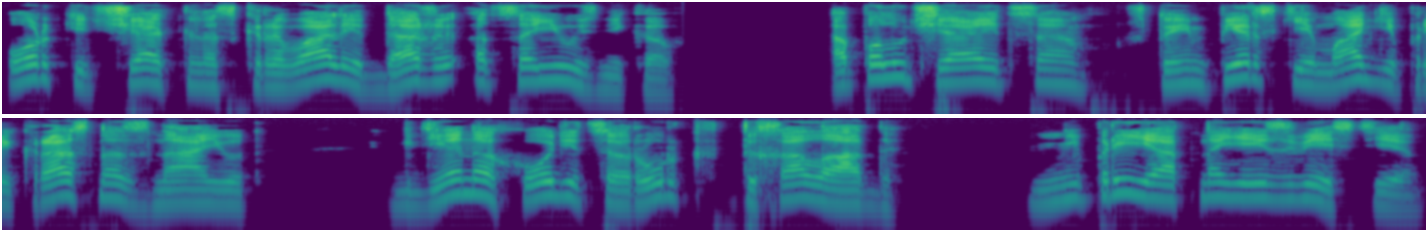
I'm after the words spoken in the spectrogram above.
орки тщательно скрывали даже от союзников. А получается, что имперские маги прекрасно знают, где находится Рурк-Тхалад. Неприятное известие.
